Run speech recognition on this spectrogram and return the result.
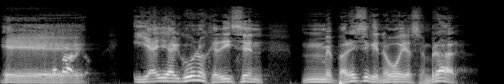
eh, y hay algunos que dicen, me parece que no voy a sembrar,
